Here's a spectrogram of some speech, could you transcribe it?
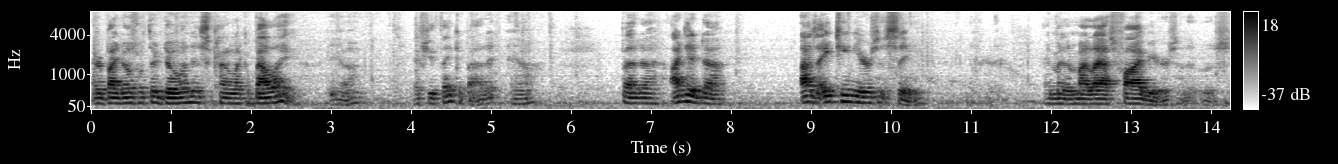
everybody knows what they're doing. It's kind of like a ballet, you know, if you think about it, you know. But uh, I did. Uh, I was 18 years at sea, and in my last five years, it was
